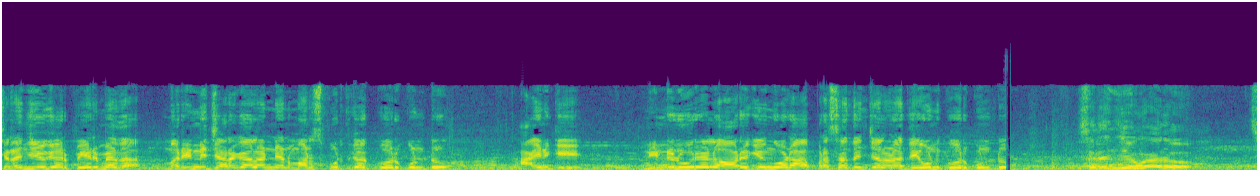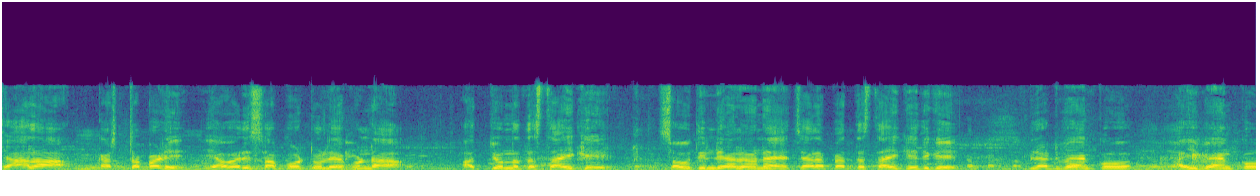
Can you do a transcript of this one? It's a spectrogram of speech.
చిరంజీవి గారి పేరు మీద మరిన్ని జరగాలని నేను మనస్ఫూర్తిగా కోరుకుంటూ ఆయనకి నిండు నూరేళ్ళు ఆరోగ్యం కూడా ప్రసాదించాలని దేవుని కోరుకుంటూ. చిరంజీవి గారు చాలా కష్టపడి ఎవరి సపోర్టు లేకుండా అత్యున్నత స్థాయికి సౌత్ ఇండియాలోనే చాలా పెద్ద స్థాయికి ఎదిగి బ్లడ్ బ్యాంకు ఐ బ్యాంకు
